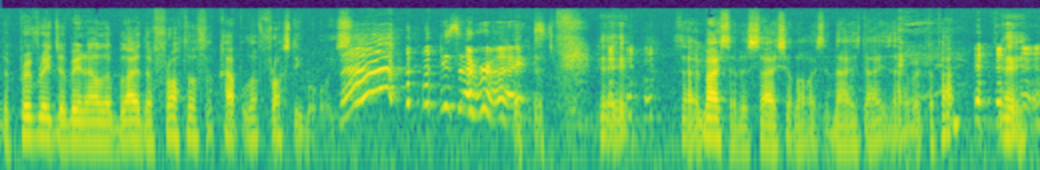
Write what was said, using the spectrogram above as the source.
the privilege of being able to blow the froth off a couple of frosty boys. Is that right? yeah. So most of us socialised in those days over at the pub. Yeah.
